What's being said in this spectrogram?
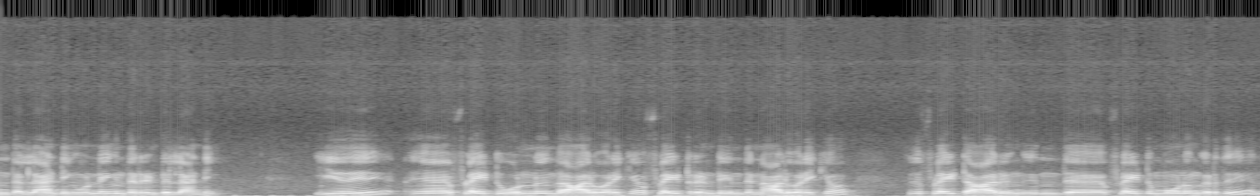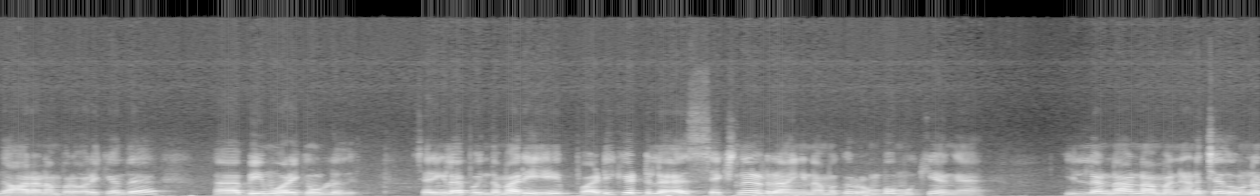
இந்த லேண்டிங் ஒன்று இந்த ரெண்டு லேண்டிங் இது ஃப்ளைட்டு ஒன்று இந்த ஆறு வரைக்கும் ஃப்ளைட் ரெண்டு இந்த நாலு வரைக்கும் இது ஃப்ளைட் ஆறு இந்த ஃப்ளைட்டு மூணுங்கிறது இந்த ஆறாம் நம்பர் வரைக்கும் அந்த பீம் வரைக்கும் உள்ளது. சரிங்களா? இப்போ இந்த மாதிரி படிக்கட்டில் செக்ஷனல் டிராயிங் நமக்கு ரொம்ப முக்கியங்க. இல்லைன்னா நம்ம நினச்சது ஒன்று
